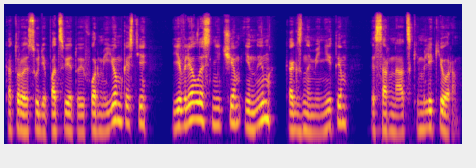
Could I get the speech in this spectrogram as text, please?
которая, судя по цвету и форме емкости, являлась ничем иным, как знаменитым эссарнатским ликером.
